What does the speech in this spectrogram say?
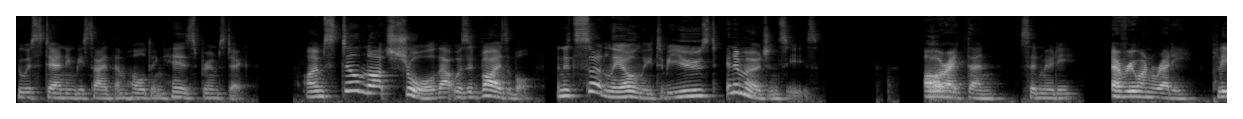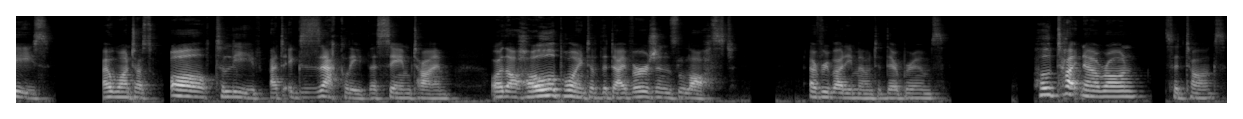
who was standing beside them holding his broomstick. I'm still not sure that was advisable, and it's certainly only to be used in emergencies. All right, then, said Moody. Everyone ready, please. I want us all to leave at exactly the same time or the whole point of the diversion's lost. Everybody mounted their brooms. Hold tight now, Ron, said Tonks,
